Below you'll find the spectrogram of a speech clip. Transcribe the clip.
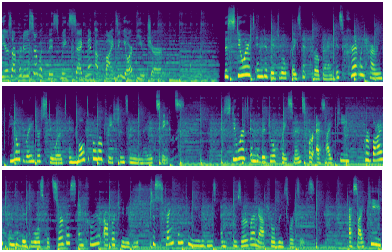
here's our producer with this week's segment of Finding Your Future. The Stewards Individual Placement Program is currently hiring field ranger stewards in multiple locations in the United States. Stewards Individual Placements, or SIP, provides individuals with service and career opportunities to strengthen communities and preserve our natural resources. SIP,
